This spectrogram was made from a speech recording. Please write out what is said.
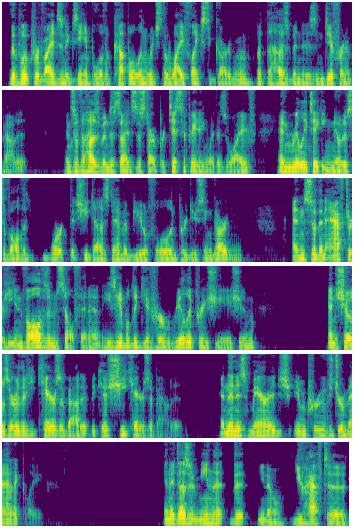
The book provides an example of a couple in which the wife likes to garden, but the husband is indifferent about it. And so the husband decides to start participating with his wife and really taking notice of all the work that she does to have a beautiful and producing garden. And so then after he involves himself in it, he's able to give her real appreciation and shows her that he cares about it because she cares about it. And then his marriage improves dramatically. And it doesn't mean that that, you know, you have to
